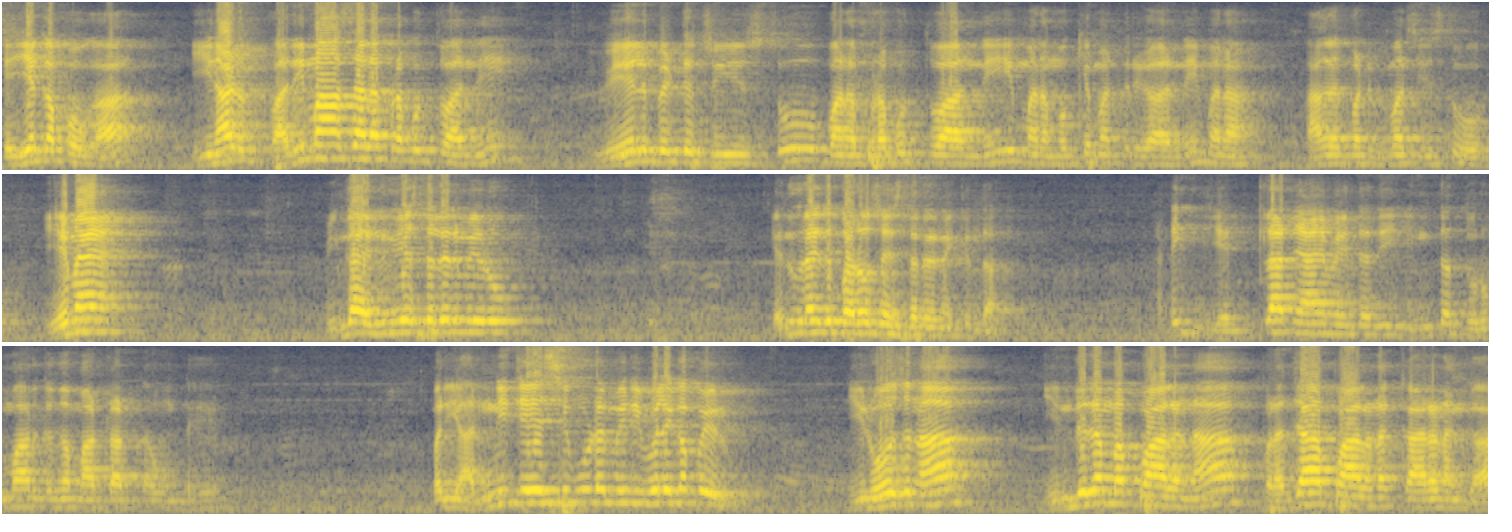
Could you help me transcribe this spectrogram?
చెయ్యకపోగా ఈనాడు పది మాసాల ప్రభుత్వాన్ని వేలు పెట్టి చూయిస్తూ మన ప్రభుత్వాన్ని మన ముఖ్యమంత్రి గారిని మన కాంగ్రెస్ పార్టీ విమర్శిస్తూ ఏమే? ఇంకా ఎందుకు చేస్తలేరు మీరు? ఎందుకు రైతు భరోసా ఇస్తలేరు కింద? అంటే ఎట్లా న్యాయం అవుతుంది? ఇంత దుర్మార్గంగా మాట్లాడుతూ ఉంటే? మరి అన్ని చేసి కూడా మీరు ఇవ్వలేకపోయారు. ఈ రోజున ఇందిరమ్మ పాలన ప్రజాపాలన కారణంగా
